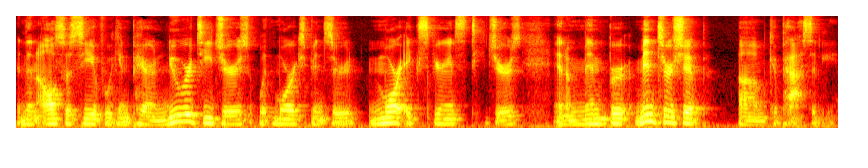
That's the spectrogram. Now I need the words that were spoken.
and then also see if we can pair newer teachers with more experienced more experienced teachers in a member mentorship um, capacity.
